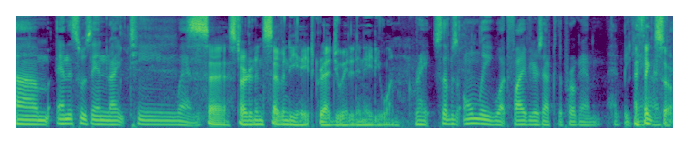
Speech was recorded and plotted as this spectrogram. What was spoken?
Um, and this was in nineteen when? uh, started in 78, graduated in 81. Great. So that was only what five years after the program had begun. I think so.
